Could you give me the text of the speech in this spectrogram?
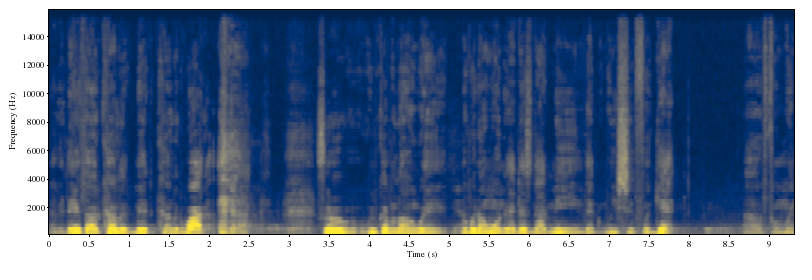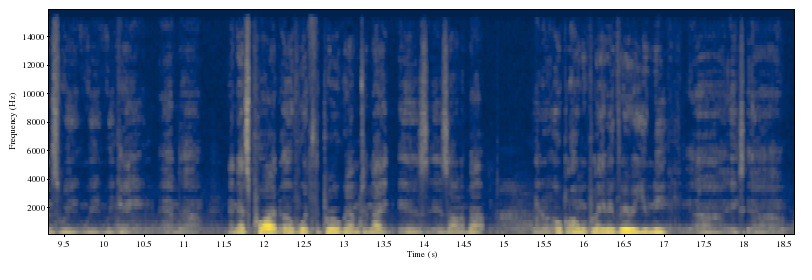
I mean, they thought color meant colored water. Yeah. so we've come a long way, yeah. but we don't want. That does not mean that we should forget uh, from whence we, we, we came, and uh, and that's part of what the program tonight is is all about. You know, Oklahoma played a very unique uh, uh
